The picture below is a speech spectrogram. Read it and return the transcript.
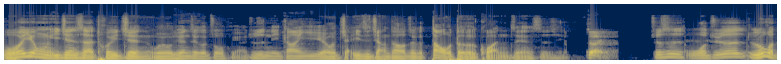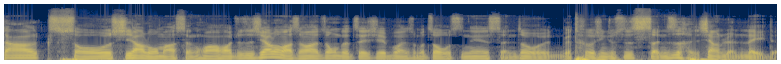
我会用一件事来推荐维陀天这个作品啊，就是你刚刚也有讲，一直讲到这个道德观这件事情。对，就是我觉得如果大家熟希腊罗马神话的话，就是希腊罗马神话中的这些，不管什么宙斯那些神，都有一个特性，就是神是很像人类的。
